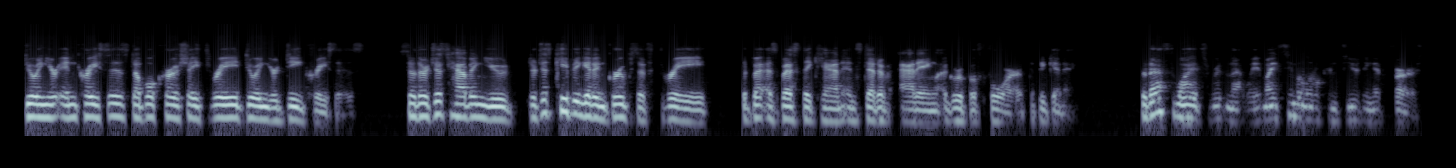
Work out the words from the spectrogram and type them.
doing your increases, double crochet three, doing your decreases. So they're just having you, they're just keeping it in groups of three the, as best they can instead of adding a group of four at the beginning. So that's why it's written that way. It might seem a little confusing at first.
